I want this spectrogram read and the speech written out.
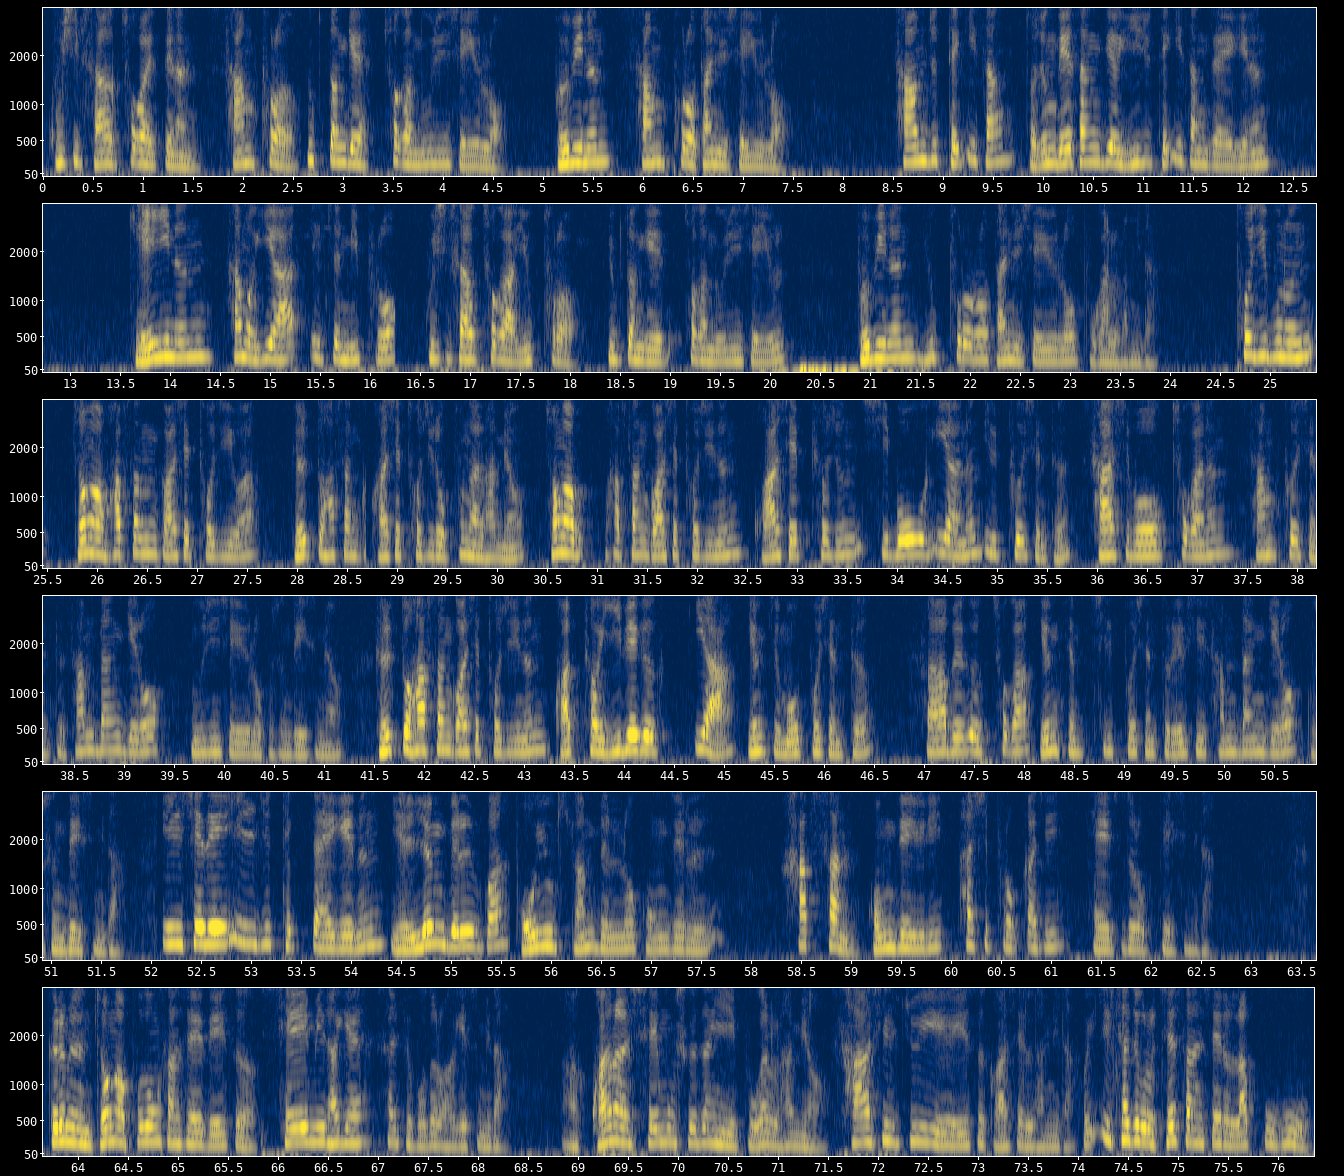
94억 초과일 때는 3% 6단계 초과 누진세율로 법인은 3% 단일세율로 3주택 이상 조정 대상 지역 2주택 이상자에게는 개인은 3억 이하 1.2% 94억 초과 6% 6단계 초과 누진세율 법인은 6%로 단일세율로 부과를 합니다. 토지부는 종합합산과세 토지와 별도 합산과세 토지로 분할하며 종합합산과세 토지는 과세 표준 15억 이하는 1%, 45억 초과는 3%, 3단계로 누진세율로 구성되어 있으며 별도 합산과세 토지는 과표 200억 이하 0.5%, 400억 초과 0.7%로 역시 3단계로 구성되어 있습니다. 1세대 1주택자에게는 연령별과 보유기간별로 공제를 합산 공제율이 80%까지 해주도록 되어 있습니다. 그러면 종합부동산세에 대해서 세밀하게 살펴보도록 하겠습니다. 아, 관할 세무서장이 부과를 하며 사실주의에 의해서 과세를 합니다. 1차적으로 재산세를 납부 후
